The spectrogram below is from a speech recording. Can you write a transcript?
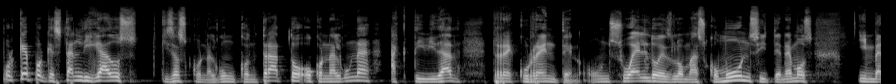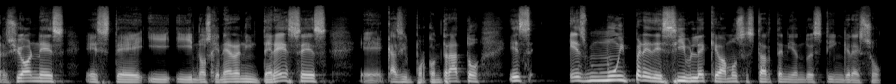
¿Por qué? Porque están ligados quizás con algún contrato o con alguna actividad recurrente. Un sueldo es lo más común. Si tenemos inversiones este, y, nos generan intereses eh, casi por contrato, es es muy predecible que vamos a estar teniendo este ingreso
